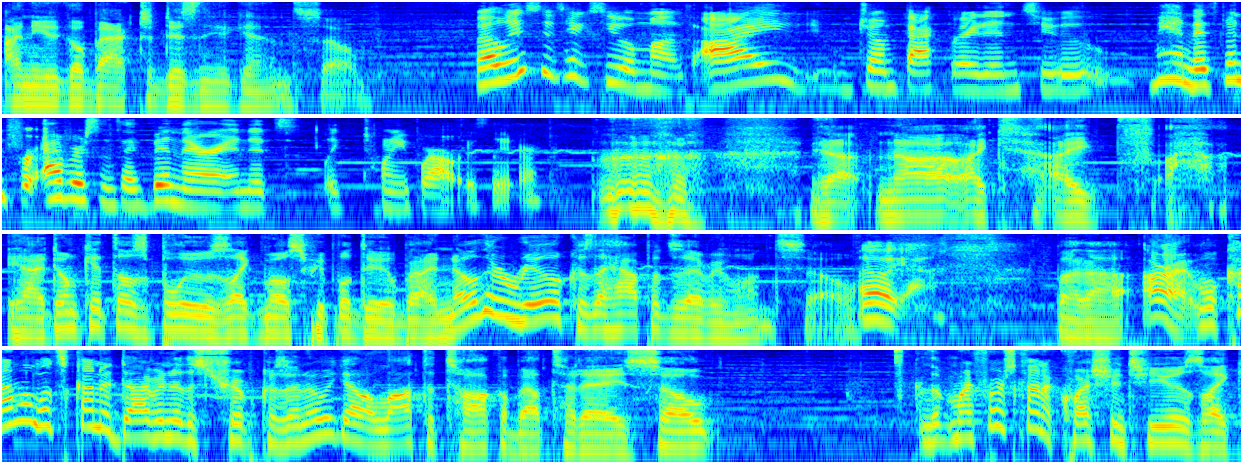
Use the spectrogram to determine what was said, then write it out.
I need to go back to Disney again. So. Well, at least it takes you a month. I jump back right into man. It's been forever since I've been there, and it's like 24 hours later. yeah, no, I, I, yeah, I don't get those blues like most people do, but I know they're real because it happens to everyone. So. Oh yeah. But uh, all right, well, kind of let's kind of dive into this trip because I know we got a lot to talk about today. So, the, my first kind of question to you is like,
